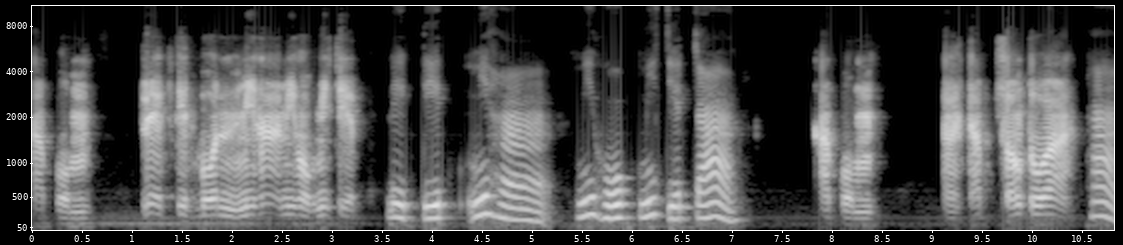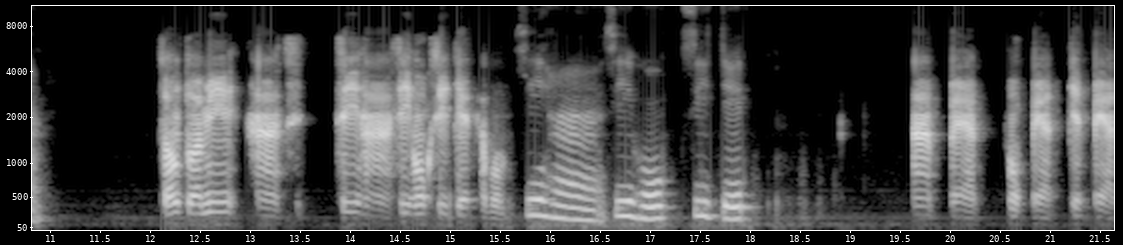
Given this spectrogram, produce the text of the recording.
ครับผม เลขติดบนมีห้ามีหกมีเจ็ดเลขติดมีห้ามีหกมีเจ็ดจ้า ครับผมอ่าจับสอง ตัวค่ะสองตัวมีห้าสี่ห้าสี่หกสี่เจ็ดครับผมสี่ห้าสี่หกสี่เจ็ดห้าแปดหกแปดเจ็ดแปด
